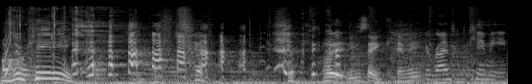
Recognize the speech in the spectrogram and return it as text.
Zucchini. Wait, you say Kimmy? It rhymes with Kimmy.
